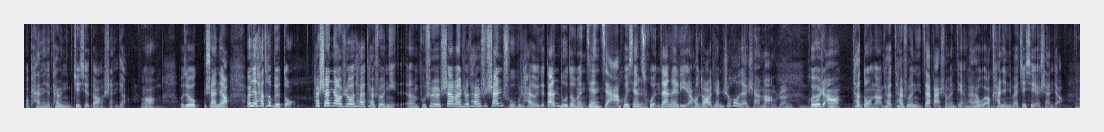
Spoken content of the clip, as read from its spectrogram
我拍那些，他说你这些都要删掉啊，嗯。我就删掉，而且他特别懂，他删掉之后，他他说你嗯，不是删完之后他是删除，不是还有一个单独的文件夹会先存在那里，然后多少天之后再删嘛回。头站嗯回头是啊、他懂的，他他说你再把什么点开，他说我要看见你把这些也删掉啊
